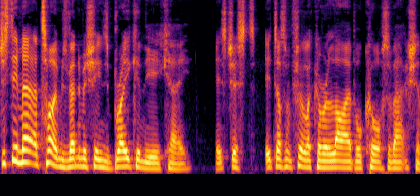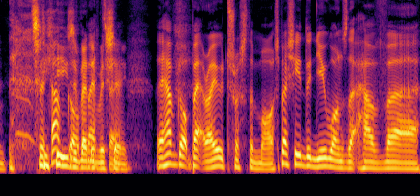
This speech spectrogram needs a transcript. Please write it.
just the amount of times vending machines break in the UK, it's just it doesn't feel like a reliable course of action to use a vending better. machine. They have got better. I would trust them more, especially the new ones that have uh,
